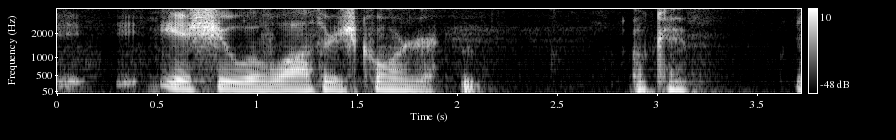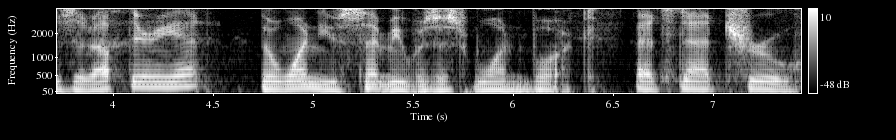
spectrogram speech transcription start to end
I- issue of Author's Corner. okay. Is it up there yet? The one you sent me was just one book. That's not true.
